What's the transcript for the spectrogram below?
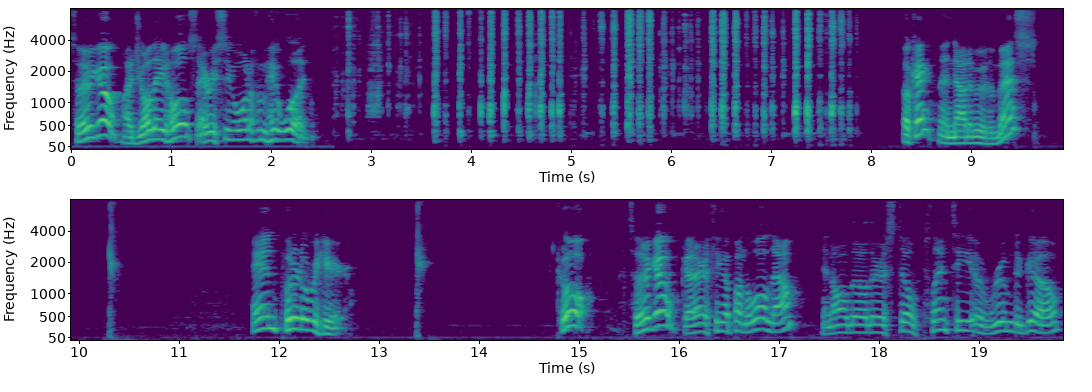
So there you go. I drilled eight holes. Every single one of them hit wood. Okay, and now to move the mess. And put it over here. Cool. So there you go. Got everything up on the wall now. And although there is still plenty of room to go,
